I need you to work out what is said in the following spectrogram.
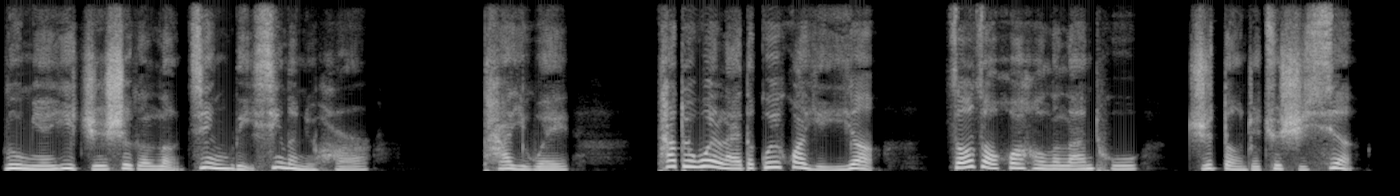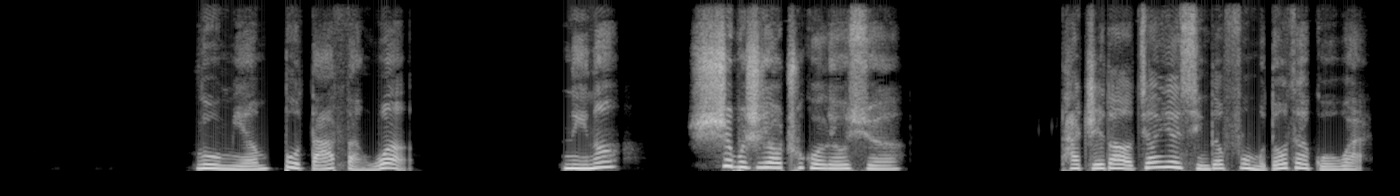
陆眠一直是个冷静理性的女孩。她以为，她对未来的规划也一样，早早画好了蓝图，只等着去实现。陆眠不答反问：“你呢？是不是要出国留学？”他知道江夜行的父母都在国外，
